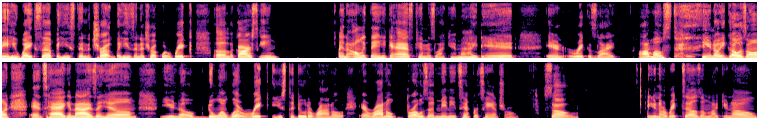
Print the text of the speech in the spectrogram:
then he wakes up and he's in the truck, but he's in the truck with Rick uh Legarski. And the only thing he can ask him is like, "Am I dead?" And Rick is like, almost you know he goes on antagonizing him you know doing what rick used to do to ronald and ronald throws a mini temper tantrum. So you know rick tells him like you know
